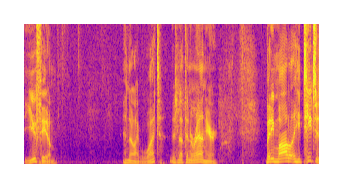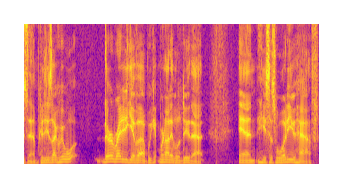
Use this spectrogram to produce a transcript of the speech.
"You feed them." And they're like, "What? There's nothing around here." But he model he teaches them because he's like, well, they're ready to give up. We can, we're not able to do that. And he says, Well, what do you have?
